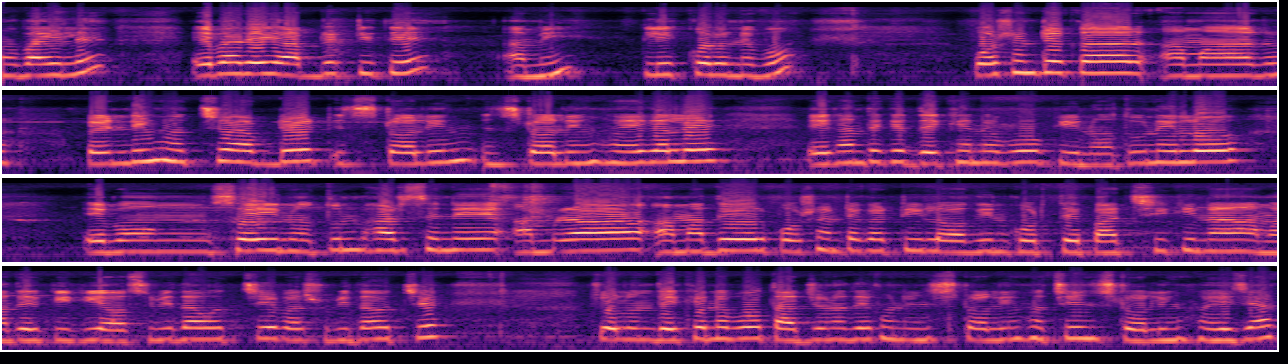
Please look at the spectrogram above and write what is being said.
মোবাইলে এবার এই আপডেটটিতে আমি ক্লিক করে নেব। পোর্শন টেকার আমার পেন্ডিং হচ্ছে আপডেট ইনস্টলিং ইনস্টলিং হয়ে গেলে এখান থেকে দেখে নেব কি নতুন এলো এবং সেই নতুন ভার্সনে আমরা আমাদের পোষণ টেকারটি লগ ইন করতে পারছি কি না আমাদের কি কি অসুবিধা হচ্ছে বা সুবিধা হচ্ছে, চলুন দেখে নেব। তার জন্য দেখুন ইনস্টলিং হচ্ছে ইনস্টলিং হয়ে যাক।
